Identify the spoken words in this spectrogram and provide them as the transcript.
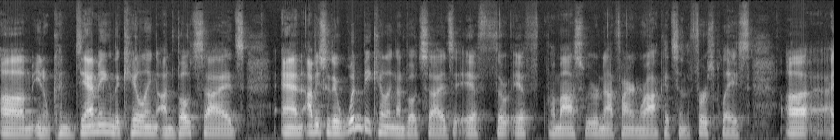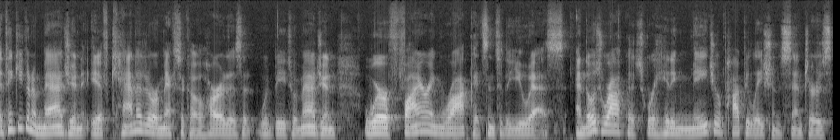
um, you know, condemning the killing on both sides. And obviously, there wouldn't be killing on both sides if the, if Hamas were not firing rockets in the first place. Uh, I think you can imagine if Canada or Mexico, hard as it would be to imagine, were firing rockets into the U.S. and those rockets were hitting major population centers.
